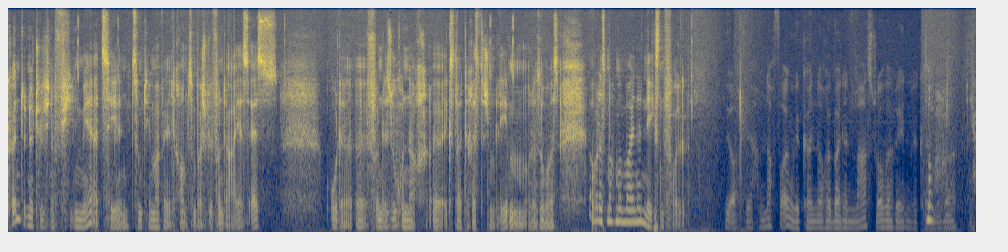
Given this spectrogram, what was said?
könnte natürlich noch viel mehr erzählen zum Thema Weltraum, zum Beispiel von der ISS oder äh, von der Suche nach äh, extraterrestrischem Leben oder sowas. Aber das machen wir mal in der nächsten Folge. Ja, wir haben noch Folgen. Wir können auch über den Mars Rover reden. Wir können Oh, über. ja.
